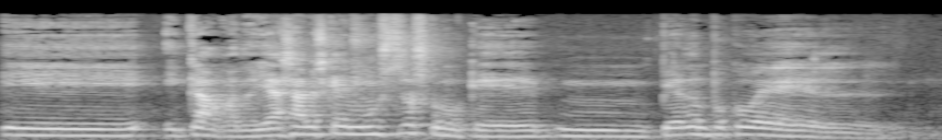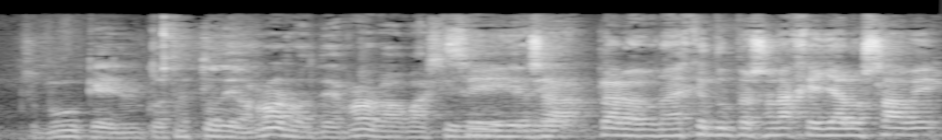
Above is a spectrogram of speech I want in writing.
Y, y claro, cuando ya sabes que hay monstruos, como que mm, pierde un poco el. Supongo que el concepto de horror o terror o algo así. Sí, de, o sea, de- claro, una vez que tu personaje ya lo sabe,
